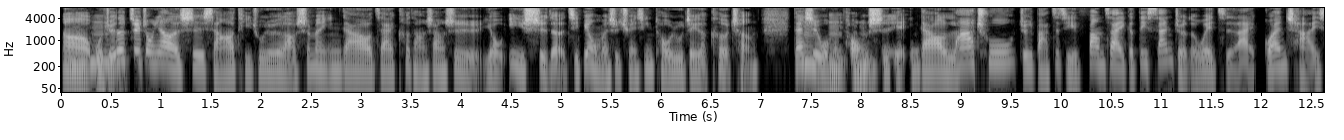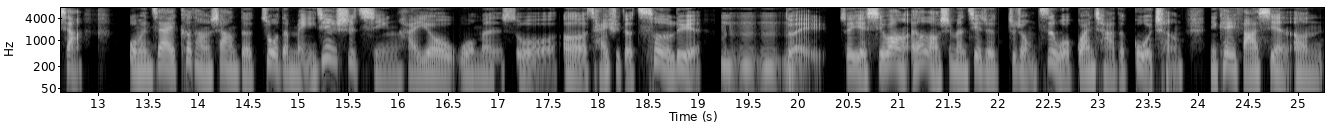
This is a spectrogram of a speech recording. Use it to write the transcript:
呃，我觉得最重要的是想要提出，就是老师们应该要在课堂上是有意识的，即便我们是全心投入这个课程，但是我们同时也应该要拉出，就是把自己放在一个第三者的位置来观察一下。我们在课堂上的做的每一件事情，还有我们所呃采取的策略，嗯嗯嗯，对，所以也希望哎，老师们借着这种自我观察的过程，你可以发现，嗯，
